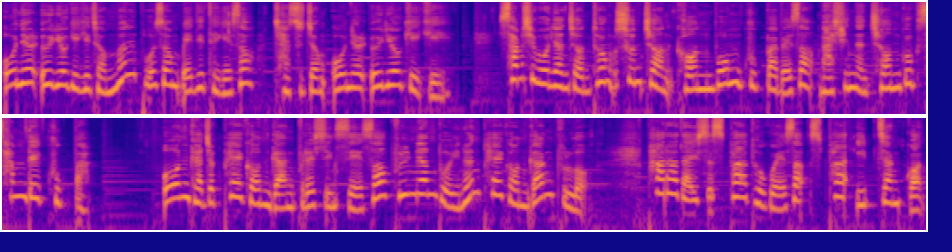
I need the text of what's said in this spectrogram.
온열 의료기기 전문 보성 메디텍에서 자수정 온열 의료기기. 35년 전통 순천 건봉 국밥에서 맛있는 전국 3대 국밥. 온 가족 폐건강 브레싱스에서 불면 보이는 폐건강 블로 파라다이스 스파 도고에서 스파 입장권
